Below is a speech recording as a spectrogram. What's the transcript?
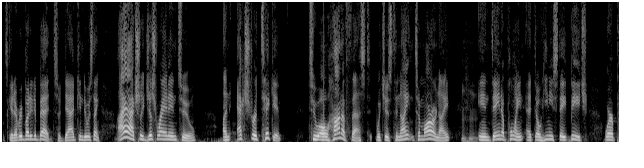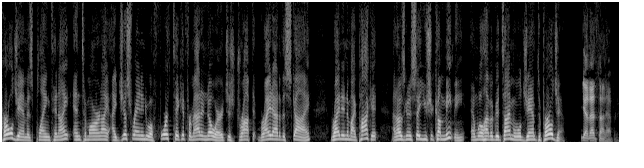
Let's get everybody to bed so dad can do his thing. I actually just ran into an extra ticket to Ohana Fest, which is tonight and tomorrow night in Dana Point at Doheny State Beach, where Pearl Jam is playing tonight and tomorrow night. I just ran into a fourth ticket from out of nowhere. It just dropped it right out of the sky, right into my pocket. And I was going to say, you should come meet me and we'll have a good time and we'll jam to Pearl Jam. Yeah, that's not happening.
